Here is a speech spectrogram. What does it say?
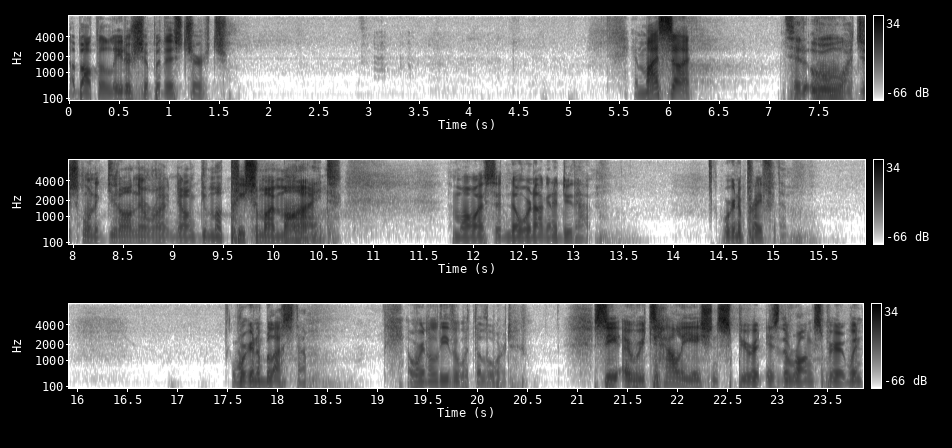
about the leadership of this church. And my son said, Ooh, I just want to get on there right now and give him a piece of my mind. And my wife said, No, we're not going to do that. We're going to pray for them. We're going to bless them, and we're going to leave it with the Lord. See, a retaliation spirit is the wrong spirit. When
